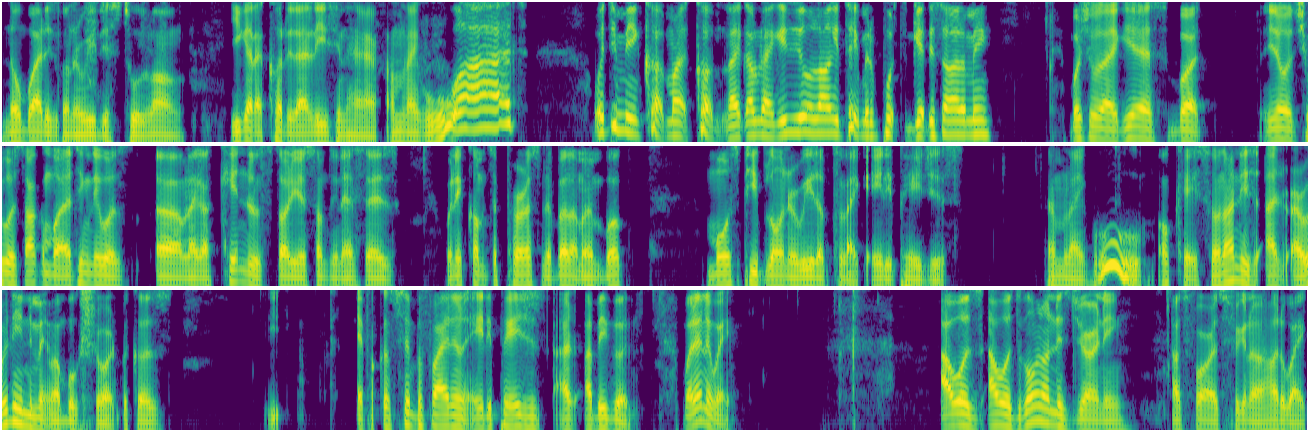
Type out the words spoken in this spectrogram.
Nobody's gonna read this too long. You gotta cut it at least in half. I'm like, what? What do you mean cut my cut? Like I'm like, it how long it take me to put get this out of me? But she was like, yes, but you know, she was talking about. I think there was uh, like a Kindle study or something that says when it comes to personal development book, most people only read up to like 80 pages. I'm like, ooh, okay. So now I, I really need to make my book short because if I can simplify it in 80 pages, I, I'll be good. But anyway, I was I was going on this journey as far as figuring out how do I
